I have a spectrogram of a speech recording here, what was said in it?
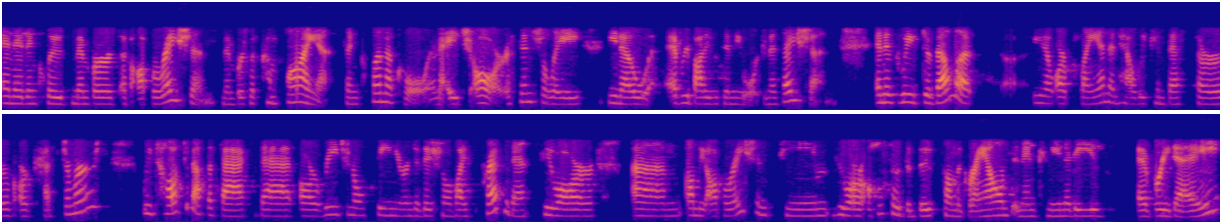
and it includes members of operations, members of compliance, and clinical and HR. Essentially, you know, everybody within the organization. And as we've developed, you know, our plan and how we can best serve our customers, we talked about the fact that our regional, senior, and divisional vice presidents, who are um, on the operations team, who are also the boots on the ground and in communities every day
